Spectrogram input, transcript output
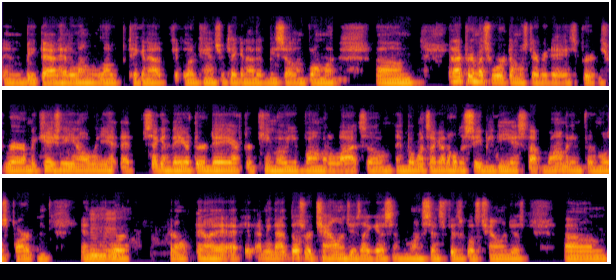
and beat that. Had a lung, lung taken out, lung cancer taken out of B cell lymphoma. Um, and I pretty much worked almost every day. It's, pretty, it's rare. I mean, occasionally, you know, when you hit that second day or third day after chemo, you vomit a lot. So, and but once I got a hold of CBD, I stopped vomiting for the most part and and mm-hmm. work. I don't, and I, I mean, that those were challenges, I guess, in one sense, physical challenges. Um,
